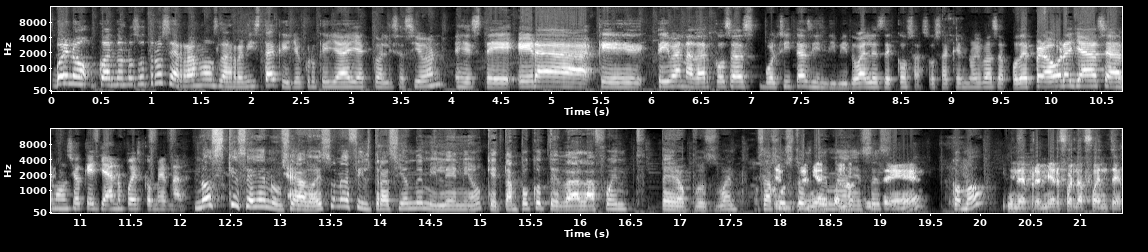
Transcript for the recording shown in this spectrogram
Bueno, cuando nosotros cerramos la revista, que yo creo que ya hay actualización, este, era que te iban a dar cosas, bolsitas individuales de cosas, o sea que no ibas a poder, pero ahora ya se anunció que ya no puedes comer nada. No es que se haya anunciado, es una filtración de Milenio que tampoco te da la fuente, pero pues bueno, o sea, justo el tema es ese. ¿eh? ¿Cómo? el Premier fue la fuente.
